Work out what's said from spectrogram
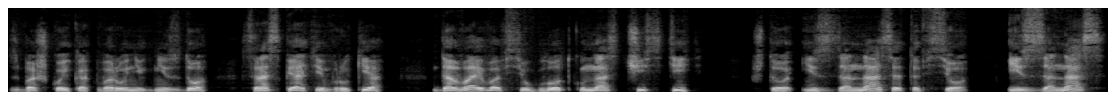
с башкой, как воронье гнездо, с распятием в руке, давай во всю глотку нас чистить, что из-за нас это все, из-за нас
